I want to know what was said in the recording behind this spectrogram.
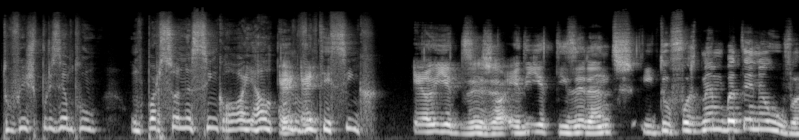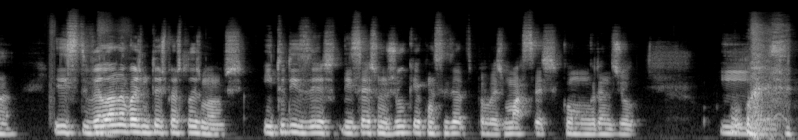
tu vês, por exemplo, um Persona 5 Royal com é, 95. É, eu ia dizer eu ia te dizer antes e tu foste mesmo bater na uva. E se estiver lá, não vais meter os pés pelas mãos. E tu dizes, disseste um jogo que é considerado pelas massas como um grande jogo. E.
